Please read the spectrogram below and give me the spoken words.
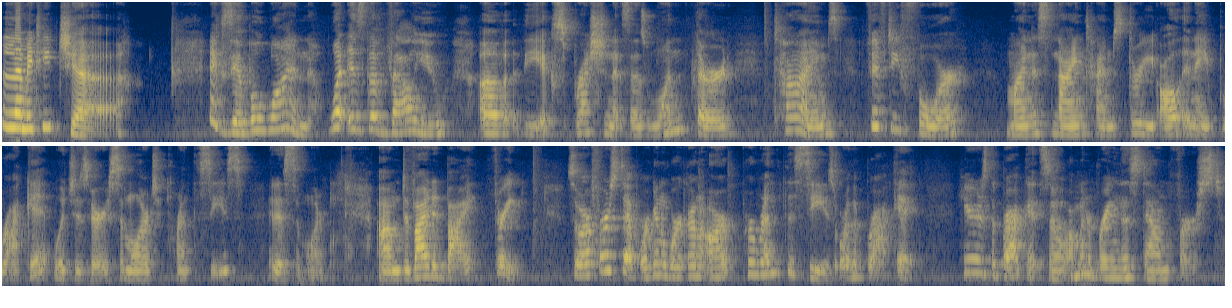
let me teach you. Example one, what is the value of the expression? It says one third times 54 minus 9 times 3, all in a bracket, which is very similar to parentheses. It is similar, um, divided by 3. So our first step, we're going to work on our parentheses, or the bracket. Here's the bracket, so I'm going to bring this down first.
